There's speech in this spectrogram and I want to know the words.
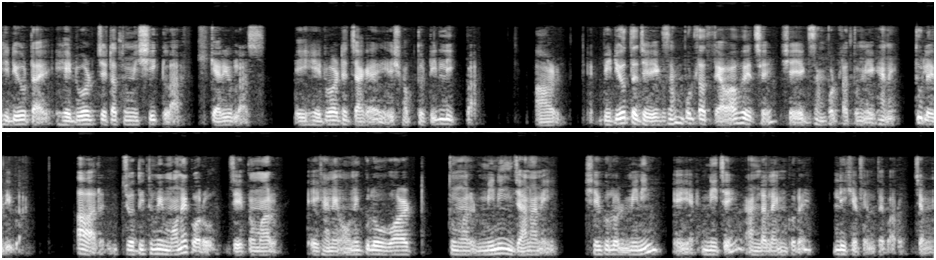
ভিডিওটায় হেডওয়ার্ড যেটা তুমি শিখলা ক্যারিউলাস এই হেডওয়ার্ডের জায়গায় এই শব্দটি লিখবা। আর ভিডিওতে যে এক্সাম্পলটা দেওয়া হয়েছে, সেই এক্সাম্পলটা তুমি এখানে তুলে দিবা। আর যদি তুমি মনে করো যে তোমার এখানে অনেকগুলো ওয়ার্ড তোমার মিনিং জানা নেই, সেগুলোর মিনিং এই নিচে আন্ডারলাইন করে লিখে ফেলতে পারো। যেমন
